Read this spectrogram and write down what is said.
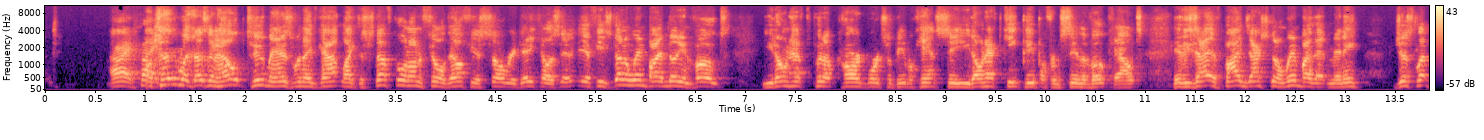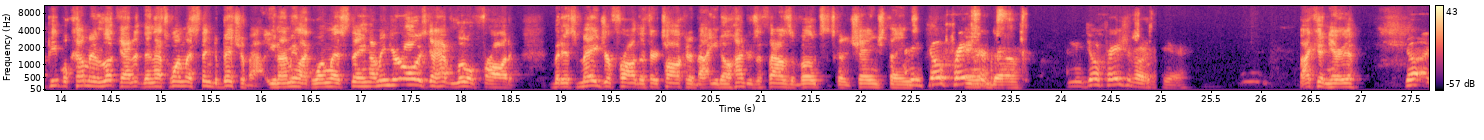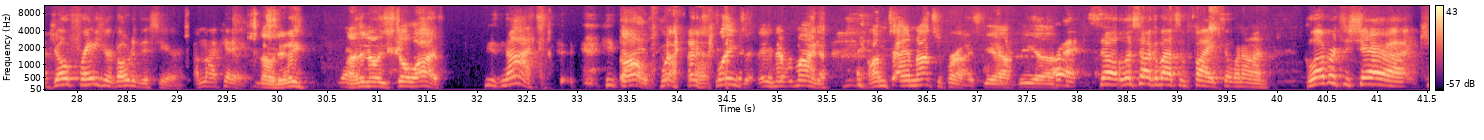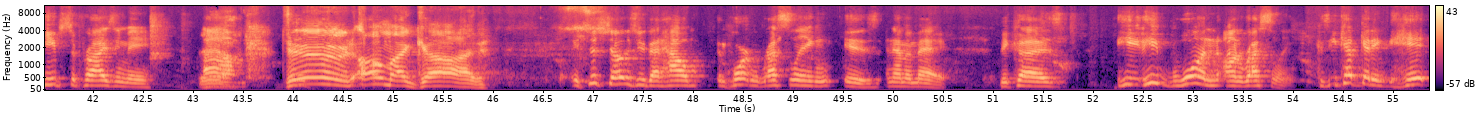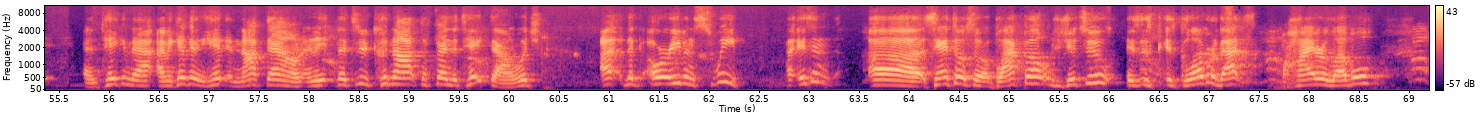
All right, I'll tell you what doesn't help too, man, is when they've got like the stuff going on in Philadelphia is so ridiculous. If, he's going to win by a million votes, you don't have to put up cardboard so people can't see. You don't have to keep people from seeing the vote counts. If he's if Biden's actually going to win by that many, just let people come in and look at it. Then that's one less thing to bitch about. You know what I mean? Like one less thing. I mean, you're always going to have little fraud, but it's major fraud that they're talking about. You know, hundreds of thousands of votes. It's going to change I things. mean, Joe Frazier. And, uh, I mean, Joe Frazier voted here. I couldn't hear you. Joe, Joe Frazier voted this year. I'm not kidding. Oh, did he? I didn't know he's still alive. He's not. he died. Oh, well, that explains it. Hey, never mind. I'm, I'm not surprised. Yeah. The, uh, All right, so let's talk about some fights that went on. Glover Teixeira keeps surprising me. Yeah. Um, Dude, oh my God. it just shows you that how important wrestling is in MMA because he he won on wrestling because he kept getting hit and taken that. I mean, kept getting hit and knocked down, and it, that dude could not defend the takedown, which I, the, or even sweep. Uh, Isn't uh, Santos a black belt in jiu-jitsu? Is, is is Glover that higher level?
